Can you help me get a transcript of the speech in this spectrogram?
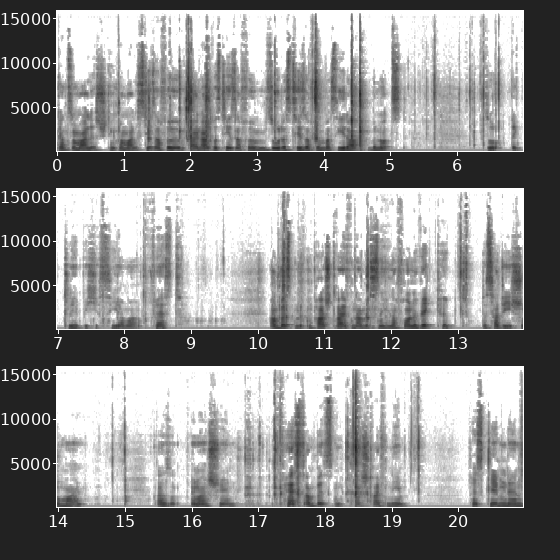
Ganz normales, stinknormales Tesafilm, kein anderes Tesafilm, so das Tesafilm, was jeder benutzt. So, dann klebe ich es hier mal fest. Am besten mit ein paar Streifen, damit es nicht nach vorne wegkippt. Das hatte ich schon mal. Also immer schön fest am besten ein paar Streifen nehmen. Festkleben, denn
